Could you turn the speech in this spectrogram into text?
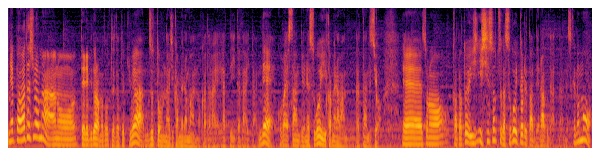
やっぱ私はまああのテレビドラマ撮ってた時はずっと同じカメラマンの方がやっていただいたんで小林さんっていうねすごいいいカメラマンだったんですよでその方と意思疎通がすごい取れたんで楽だったんですけども、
